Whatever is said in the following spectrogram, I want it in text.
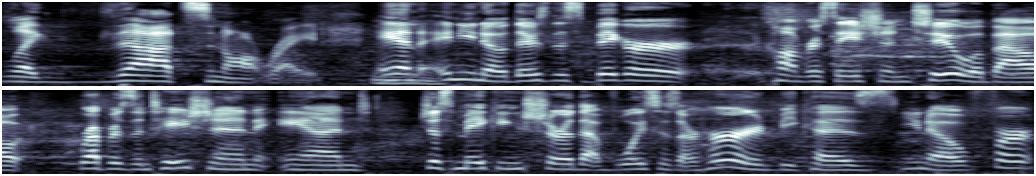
Like that's not right. And mm-hmm. and you know, there's this bigger conversation too about representation and just making sure that voices are heard because, you know, for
